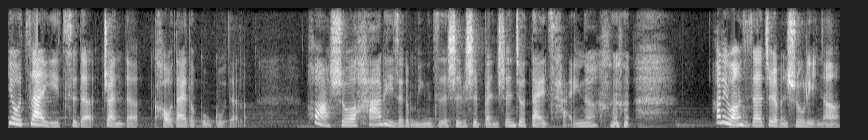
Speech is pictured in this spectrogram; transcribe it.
又再一次的赚得口袋都鼓鼓的了。话说，哈利这个名字是不是本身就带财呢？哈利王子在这本书里呢，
